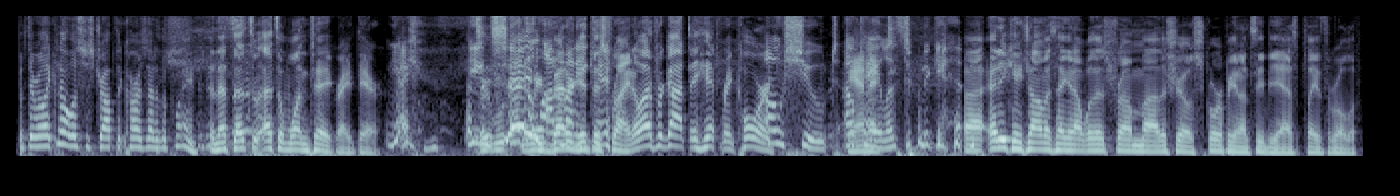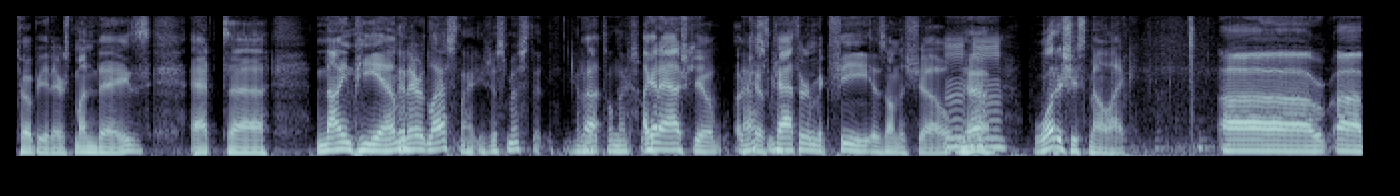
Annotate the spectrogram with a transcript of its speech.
but they were like, "No, let's just drop the cars out of the plane." And that's that's that's a one take right there. Yeah, We- that's a we lot better get this right. Oh, I forgot to hit record. Oh shoot. Damn okay, it. let's do it again. Uh, Eddie Kaye Thomas hanging out with us from uh, the show Scorpion on CBS plays the role of Toby. It airs Mondays at uh, 9 p.m. It aired last night. You just missed it. You gotta wait till next week. I got to ask you because me. Katharine McPhee is on the show. Mm-hmm. yeah. What does she smell like? Uh, uh,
